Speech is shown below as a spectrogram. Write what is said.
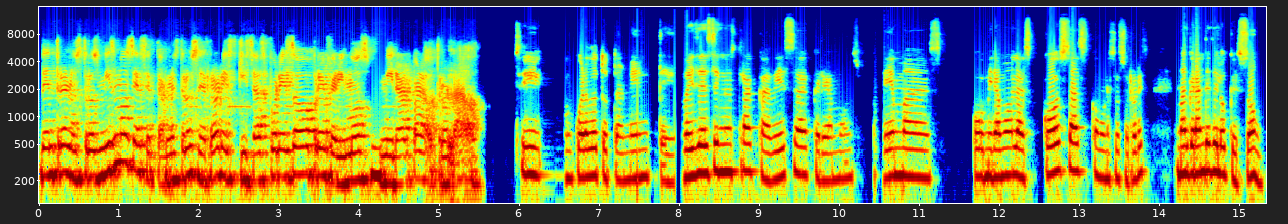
dentro de nosotros mismos y aceptar nuestros errores. Quizás por eso preferimos mirar para otro lado. Sí, concuerdo totalmente. A veces en nuestra cabeza creamos problemas o miramos las cosas como nuestros errores más grandes de lo que son.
